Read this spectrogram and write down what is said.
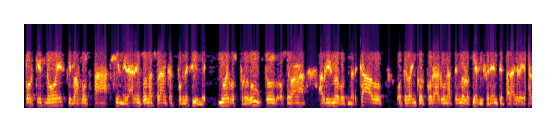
porque no es que vamos a generar en zonas francas, por decirle, nuevos productos o se van a abrir nuevos mercados o se va a incorporar una tecnología diferente para agregar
